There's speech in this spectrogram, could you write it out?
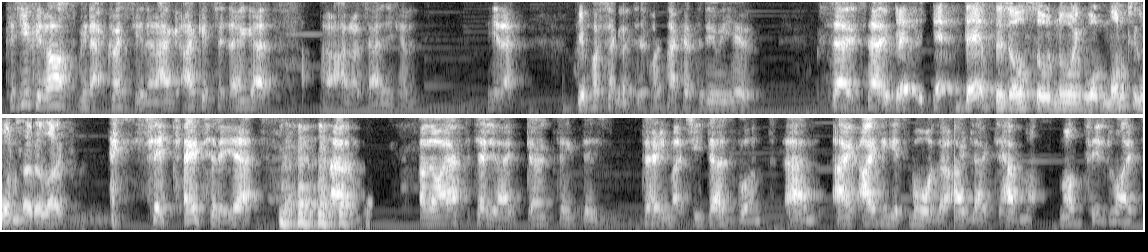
Because you could ask me that question, and I, I could sit there and go, "I'm not telling you, Kevin." You know, Yeah. what's that? To, what's that got to do with you? So, so De- de- depth is also knowing what Monty wants out of life. totally, yeah. um, although I have to tell you, I don't think there's very much he does want. Um, I, I think it's more that I'd like to have Monty's life.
